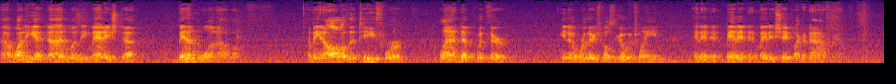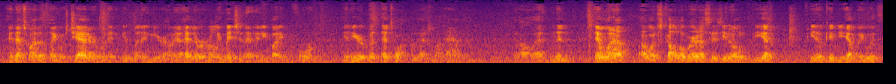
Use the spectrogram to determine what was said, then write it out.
Uh, what he had done was he managed to bend one of them. I mean, all of the teeth were lined up with their, you know, where they're supposed to go between, and it had bent it and made it shaped like a diaphragm. And that's why the thing was chattering when it went in gear. I mean, I had never really mentioned that to anybody before in here, but that's what, that's what happened and all that. And then, then when I, I was called over and I says, you know, you got, you know, can you help me with,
